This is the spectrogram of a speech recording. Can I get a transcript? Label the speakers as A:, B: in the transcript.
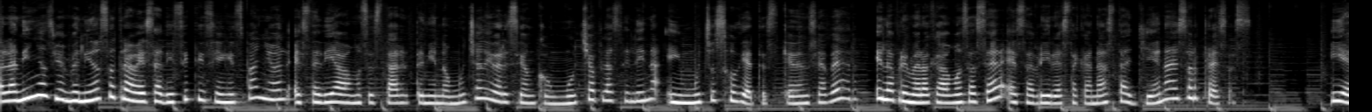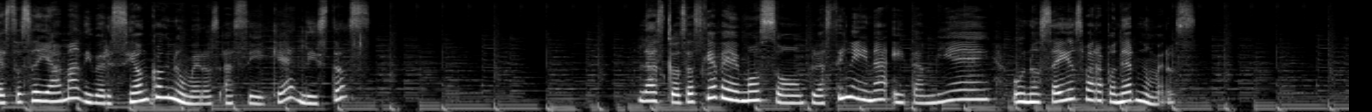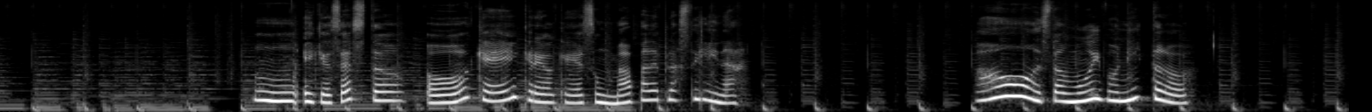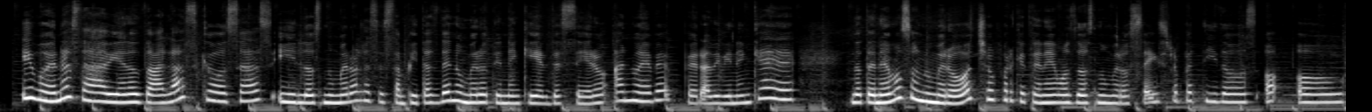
A: Hola niños, bienvenidos otra vez a DCTC en español. Este día vamos a estar teniendo mucha diversión con mucha plastilina y muchos juguetes. Quédense a ver. Y lo primero que vamos a hacer es abrir esta canasta llena de sorpresas. Y esto se llama diversión con números, así que ¿listos? Las cosas que vemos son plastilina y también unos sellos para poner números. Mm, ¿Y qué es esto? Ok, creo que es un mapa de plastilina. Oh, está muy bonito. Y bueno, estaba viendo todas las cosas y los números, las estampitas de número tienen que ir de 0 a 9, pero adivinen qué, no tenemos un número 8 porque tenemos dos números 6 repetidos. Oh, oh.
